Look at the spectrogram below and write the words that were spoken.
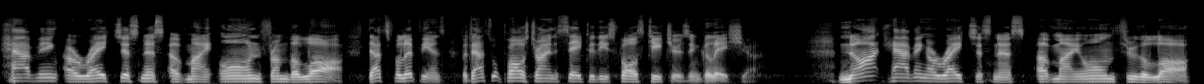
having a righteousness of my own from the law. That's Philippians, but that's what Paul's trying to say to these false teachers in Galatia. Not having a righteousness of my own through the law,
